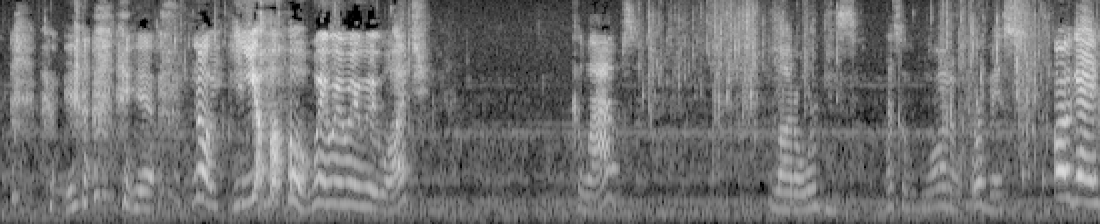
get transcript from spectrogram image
yeah. Yeah. No, Yo, wait, wait, wait, wait, watch. Collapse. A lot of Orbeez. That's a lot of Orbeez. Okay,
